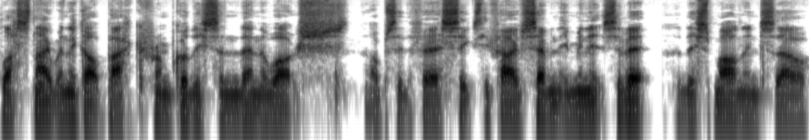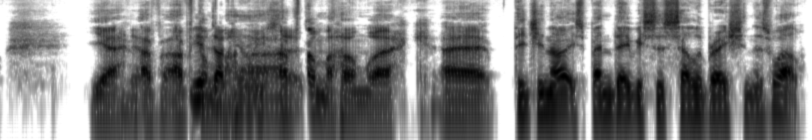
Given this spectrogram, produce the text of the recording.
last night when they got back from Goodison. Then I watched obviously the first 65, 70 minutes of it this morning. So, yeah, yeah. I've, I've done, done, my, I've done my homework. Uh, did you notice Ben Davies's celebration as well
